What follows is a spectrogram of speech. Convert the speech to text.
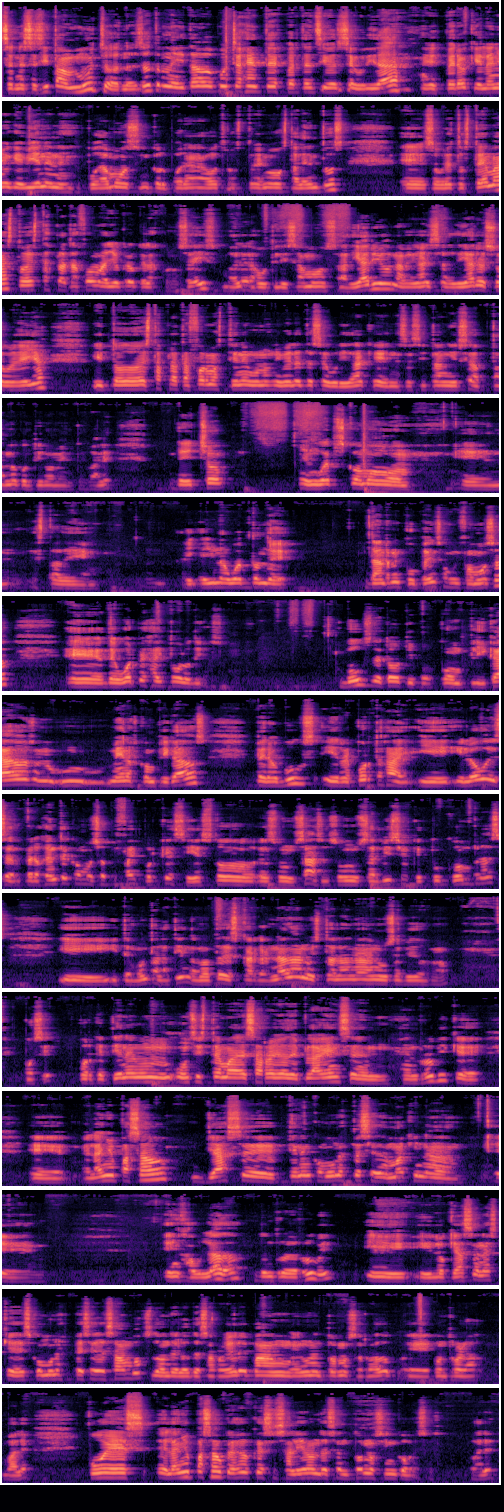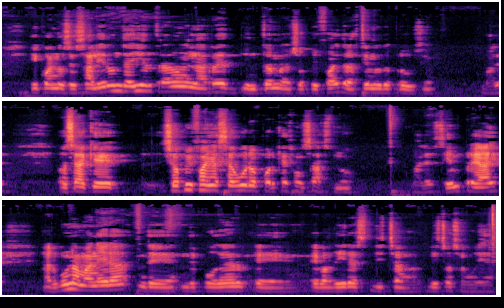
se necesitan muchos. Nosotros necesitamos mucha gente experta en ciberseguridad. Espero que el año que viene podamos incorporar a otros tres nuevos talentos eh, sobre estos temas. Todas estas plataformas yo creo que las conocéis, ¿vale? Las utilizamos a diario, navegáis a diario sobre ellas y todas estas plataformas tienen unos niveles de seguridad que necesitan irse adaptando continuamente, ¿vale? De hecho, en webs como esta de... Hay una web donde dan recompensa muy famosa. Eh, de WordPress hay todos los días. Bugs de todo tipo, complicados, menos complicados, pero bugs y reportes hay. Y, luego dicen, pero gente como Shopify, ¿por qué? Si esto es un SaaS, es un servicio que tú compras y, te monta la tienda, no te descargas nada, no instalas nada en un servidor, ¿no? Pues sí, porque tienen un, sistema de desarrollo de plugins en, Ruby que eh, el año pasado ya se tienen como una especie de máquina eh, enjaulada dentro de Ruby y, lo que hacen es que es como una especie de sandbox donde los desarrolladores van en un entorno cerrado eh, controlado, ¿vale? Pues el año pasado creo que se salieron de ese entorno cinco veces, ¿vale? Y cuando se salieron de ahí entraron en la red interna de Shopify de las tiendas de producción, ¿vale? O sea que Shopify es seguro porque es un SaaS, no, ¿vale? Siempre hay alguna manera de, de poder eh, evadir dicha, dicha seguridad.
